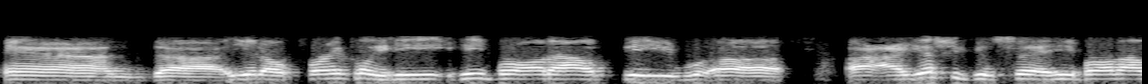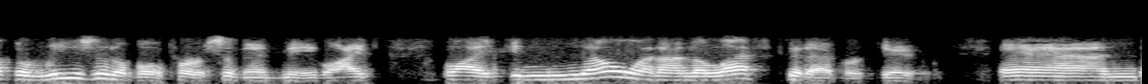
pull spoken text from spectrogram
And uh, you know, frankly, he he brought out the uh, I guess you could say he brought out the reasonable person in me, like like no one on the left could ever do. And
